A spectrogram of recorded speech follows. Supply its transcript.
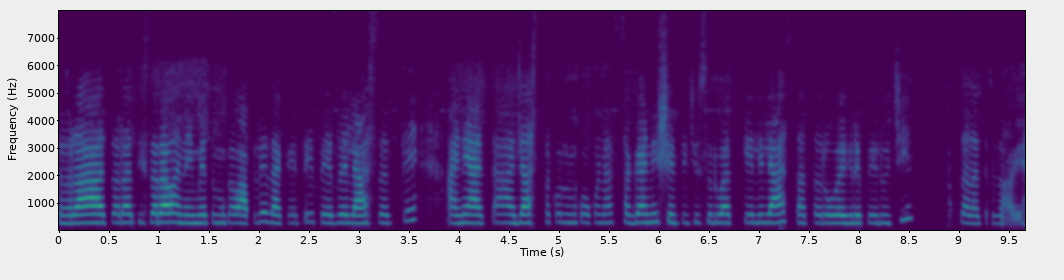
ढोरा चरा ती सरावाने मी तुमका वापले दाखवते पेरलेले असतात ते. आणि आता जास्त करून कोकणात सगळ्यांनी शेतीची सुरुवात केलेली असतात तर वगैरे पेरूची. चला तर जाऊया.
